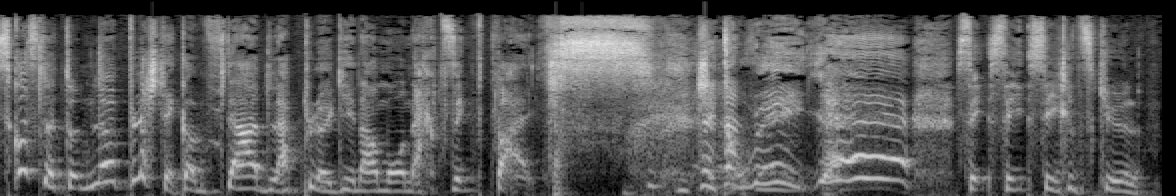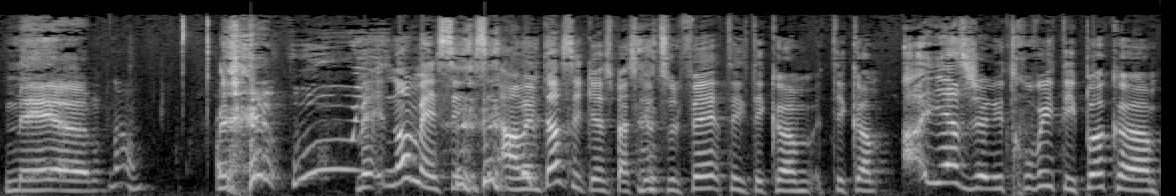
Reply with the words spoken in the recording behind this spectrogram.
C'est quoi cette tune-là? Puis là, j'étais comme fier de la plugger dans mon article. J'ai trouvé! Yeah! C'est, c'est, c'est ridicule. Mais, euh, non. Mais non, mais c'est en même temps, c'est que c'est parce que tu le fais, t'es t'es comme t'es comme ah yes, je l'ai trouvé. T'es pas comme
